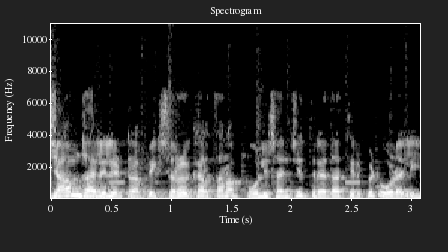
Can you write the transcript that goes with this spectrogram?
जाम झालेले ट्रॅफिक सरळ करताना पोलिसांची त्रेधा तिरपीट उडाली.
